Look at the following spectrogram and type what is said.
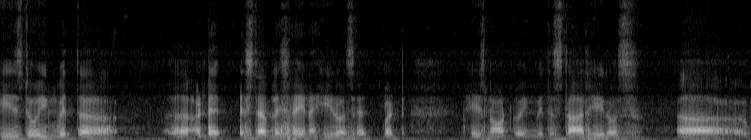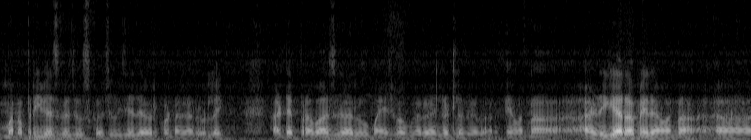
హీఈస్ డూయింగ్ విత్ అంటే ఎస్టాబ్లిష్ అయిన హీరోసే but he's not going with star heroes మనం ప్రీవియస్గా చూసుకోవచ్చు విజయ్ దేవరకొండ గారు లైక్ అంటే ప్రభాస్ గారు మహేష్ బాబు గారు వెళ్ళట్లేదు కదా. ఏమన్నా అడిగారా మీరు ఏమన్నా uh,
